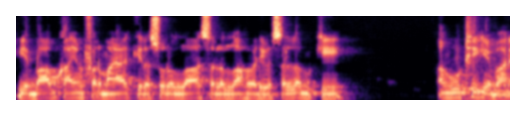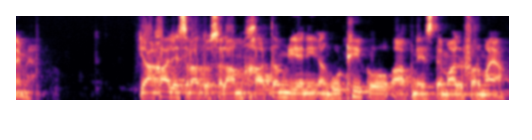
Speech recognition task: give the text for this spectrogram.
یہ باب قائم فرمایا کہ رسول اللہ صلی اللہ علیہ وسلم کی انگوٹھی کے بارے میں۔ کہ آقا علیہ السلاۃ والسلام، خاتم یعنی انگوٹھی کو آپ نے استعمال فرمایا۔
